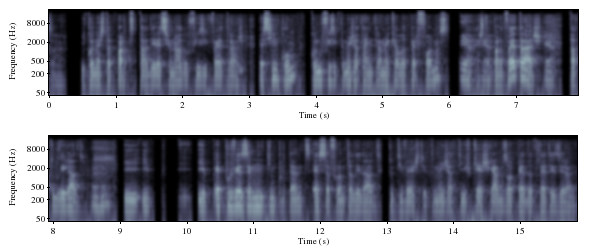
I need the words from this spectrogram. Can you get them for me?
Claro. E quando esta parte está direcionada, o físico vai atrás. Assim como quando o físico também já está a entrar naquela performance, Yeah, esta yeah. parte vai atrás. Yeah. Está tudo ligado. Uhum. E, e- e é por vezes é muito importante essa frontalidade que tu tiveste, eu também já tive, que é chegarmos ao pé do atleta e dizer: Olha,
